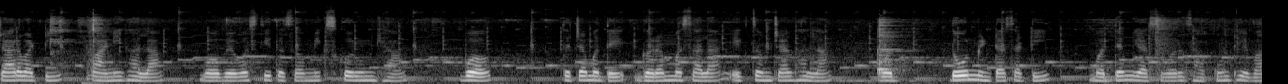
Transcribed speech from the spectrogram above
चार वाटी पाणी घाला व व्यवस्थित असं मिक्स करून घ्या व त्याच्यामध्ये गरम मसाला एक चमचा घाला व दोन मिनटासाठी मध्यम गॅसवर झाकून ठेवा.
